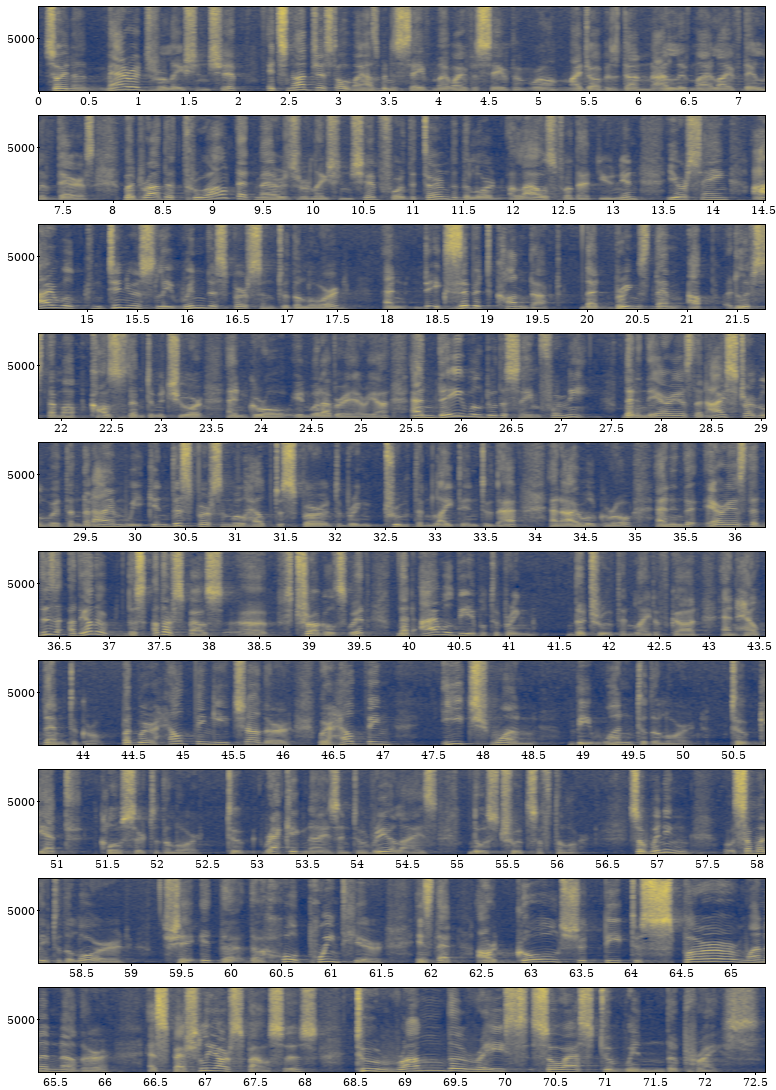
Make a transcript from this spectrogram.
So, in a marriage relationship, it's not just, oh, my husband is saved, my wife is saved, well, my job is done, I'll live my life, they'll live theirs. But rather, throughout that marriage relationship, for the term that the Lord allows for that union, you're saying, I will continuously win this person to the Lord and exhibit conduct that brings them up, lifts them up, causes them to mature and grow in whatever area. And they will do the same for me. That in the areas that I struggle with and that I am weak in, this person will help to spur and to bring truth and light into that, and I will grow. And in the areas that this, the other, this other spouse uh, struggles with, that I will be able to bring the truth and light of God and help them to grow. But we're helping each other, we're helping each one be won to the Lord, to get closer to the Lord, to recognize and to realize those truths of the Lord. So, winning somebody to the Lord, the, the whole point here is that our goal should be to spur one another, especially our spouses, to run the race so as to win the prize.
